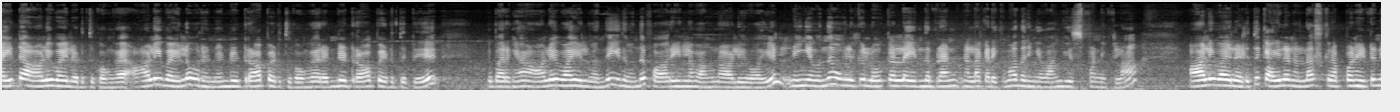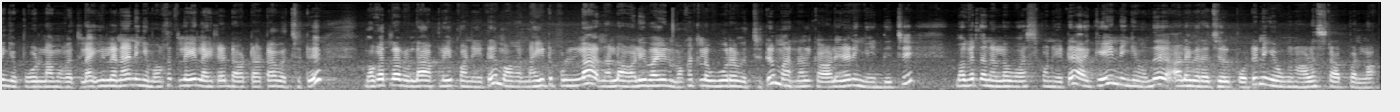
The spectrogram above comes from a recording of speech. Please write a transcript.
லைட்டாக ஆலிவ் ஆயில் எடுத்துக்கோங்க. ஆலிவ் ஆயிலில் ஒரு ரெண்டு ட்ராப் எடுத்துக்கோங்க. ரெண்டு ட்ராப் எடுத்துகிட்டு பாருங்கள் ஆலிவ் ஆயில் வந்து இது வந்து ஃபாரினில் வாங்கின ஆலிவ் ஆயில் நீங்கள் வந்து உங்களுக்கு லோக்கலில் எந்த பிராண்ட் நல்லா கிடைக்குமோ அதை நீங்கள் வாங்கி யூஸ் பண்ணிக்கலாம். ஆலிவ் ஆயில் எடுத்து கையில் நல்லா ஸ்க்ரப் பண்ணிவிட்டு நீங்கள் போடலாம் முகத்தில். இல்லைனா நீங்கள் முகத்துலேயே லைட்டாக டாட் டாட்டாக வச்சுட்டு முகத்தில் நல்லா அப்ளை பண்ணிவிட்டு முக நைட்டு ஃபுல்லாக நல்லா ஆலிவ் ஆயில் முகத்தில் ஊற வச்சுட்டு மறுநாள் காலையில் நீங்கள் எழுந்திரிச்சு முகத்தை நல்லா வாஷ் பண்ணிவிட்டு அகெயின் நீங்கள் வந்து அலோவேரா ஜெல் போட்டு நீங்கள் உங்கள் நாளை ஸ்டார்ட் பண்ணலாம்.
